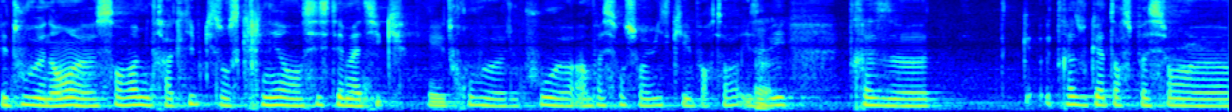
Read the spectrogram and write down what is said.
les tout venants, euh, 120 mitraclip qui sont screenés en systématique. Et ils trouvent euh, du coup euh, un patient sur 8 qui est porteur. Ils Ouais. avaient 13, euh, 13 ou 14 patients euh,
